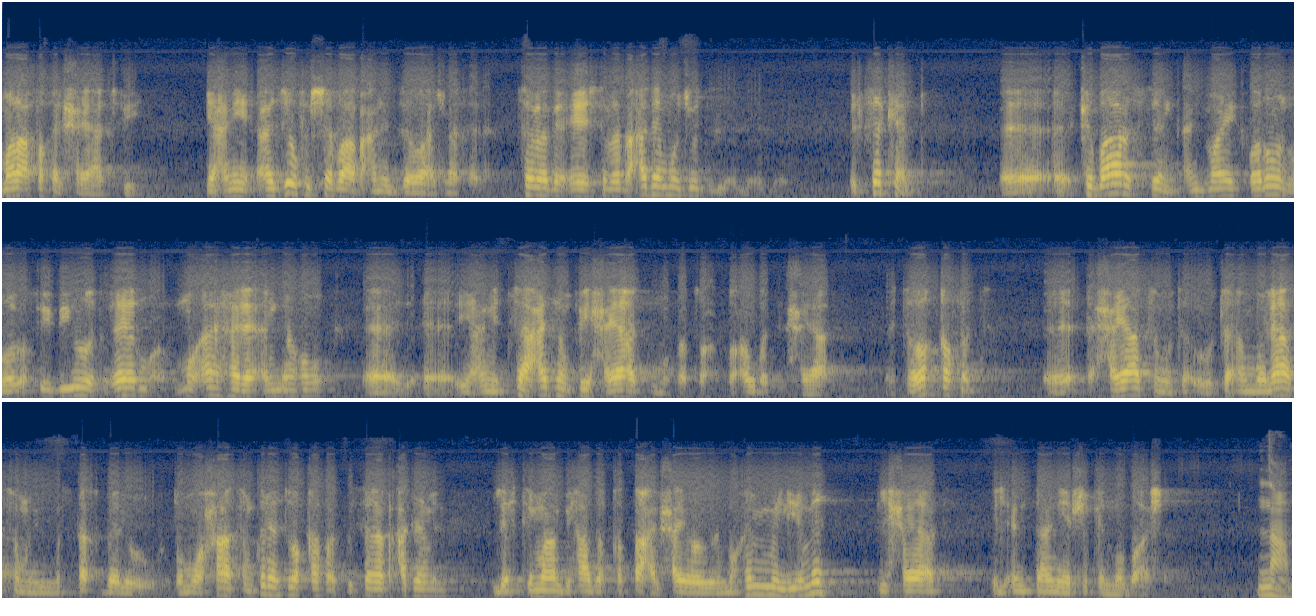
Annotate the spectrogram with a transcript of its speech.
مرافق الحياة فيه. يعني عزوف الشباب عن الزواج مثلا، سبب إيش؟ سبب عدم وجود السكن. كبار السن عندما يكبرون وفي بيوت غير مؤهلة أنه يعني تساعدهم في حياتهم وصعوبه الحياة. توقفت حياتهم وتأملاتهم للمستقبل وطموحاتهم كلها توقفت بسبب عدم الاهتمام بهذا القطاع الحيوي المهم اللي يمس الحياة الإنسانية بشكل مباشر. نعم.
